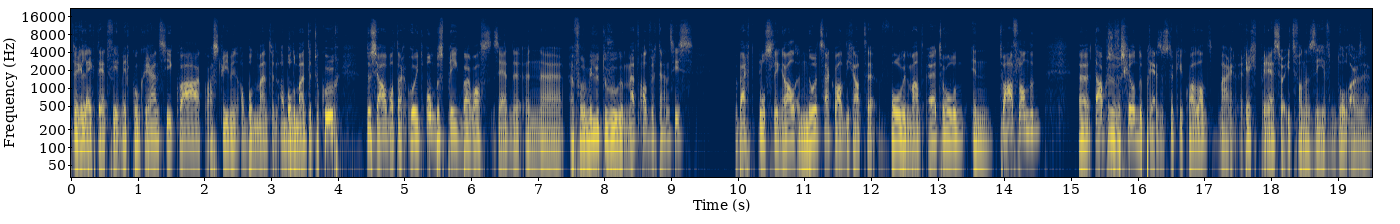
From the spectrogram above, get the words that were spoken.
Tegelijkertijd veel meer concurrentie qua, qua streaming, abonnementen, abonnementen te koer. Dus ja, wat daar ooit onbespreekbaar was, zijnde een, eh, een formule toevoegen met advertenties, werd plotseling al een noodzaak. Wel, die gaat eh, volgende maand uitrollen in 12 landen. Eh telkens een verschillende prijs, een stukje qua land, maar richtprijs zou iets van een 7 dollar zijn.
